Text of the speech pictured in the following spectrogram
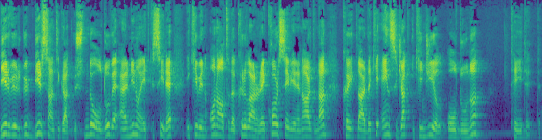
1,1 santigrat üstünde olduğu ve El Nino etkisiyle 2016'da kırılan rekor seviyenin ardından kayıtlardaki en sıcak ikinci yıl olduğunu teyit etti.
